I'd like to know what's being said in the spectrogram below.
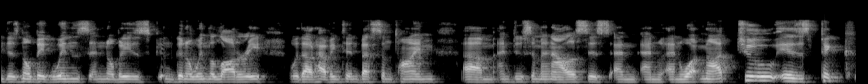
There's no big wins, and nobody's going to win the lottery without having to invest some time um, and do some analysis and and and whatnot. Two is pick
